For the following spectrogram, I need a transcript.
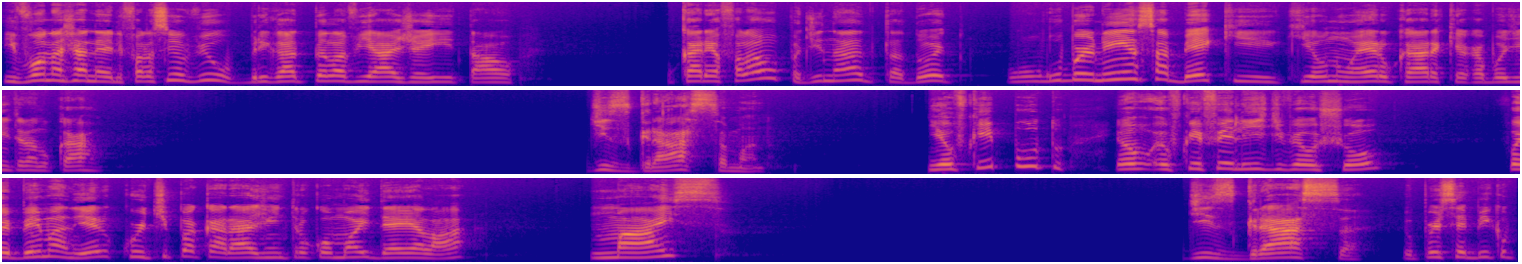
e vou na janela e falo assim, viu, obrigado pela viagem aí e tal. O cara ia falar, opa, de nada, tá doido? O Uber nem ia saber que, que eu não era o cara que acabou de entrar no carro. Desgraça, mano. E eu fiquei puto. Eu, eu fiquei feliz de ver o show. Foi bem maneiro. Curti pra caralho. A gente trocou uma ideia lá. Mas. Desgraça. Eu percebi que eu,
